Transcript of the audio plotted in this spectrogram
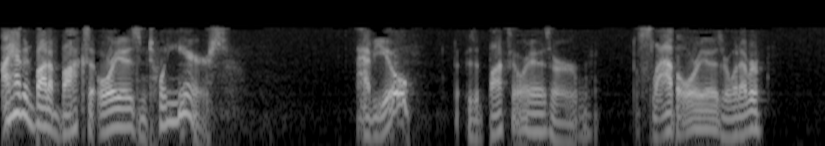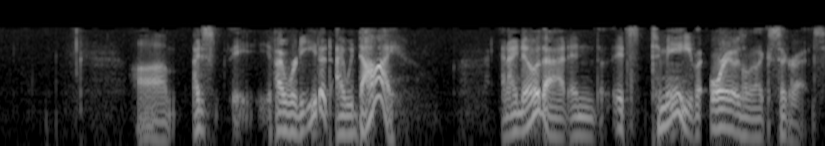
I haven't bought a box of Oreos in 20 years. Have you? Is it box of Oreos or slab of Oreos or whatever? Um, I just, if I were to eat it, I would die and I know that. And it's to me, Oreos are like cigarettes.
